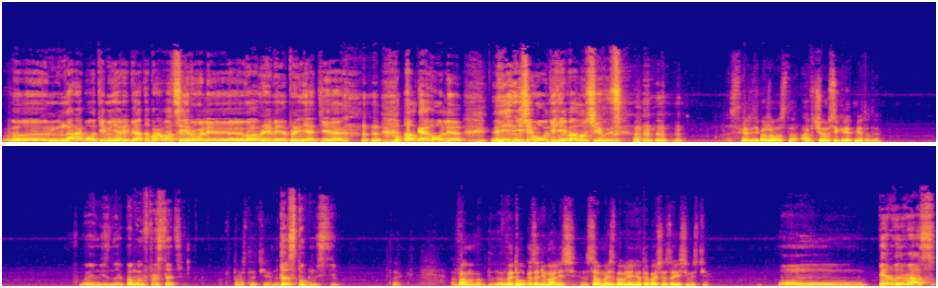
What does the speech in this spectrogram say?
Э, На работе меня ребята провоцировали во время принятия алкоголя, и ничего у них не получилось. Скажите, пожалуйста, а в чем секрет метода Ой, не знаю, по-моему, в простоте, простоте? доступности. Так. Вам вы долго занимались самоизбавлением от табачной зависимости? М, Первый раз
